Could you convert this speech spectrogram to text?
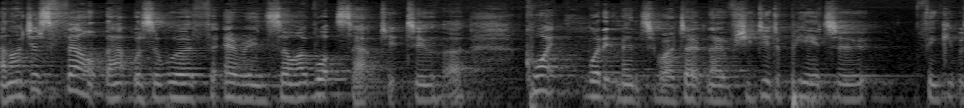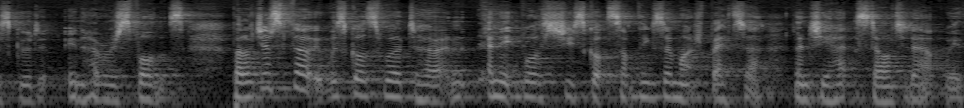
And I just felt that was a word for Erin, so I WhatsApped it to her. Quite what it meant to her, I don't know. She did appear to think it was good in her response. But I just felt it was God's word to her, and, and it was she's got something so much better than she had started out with.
